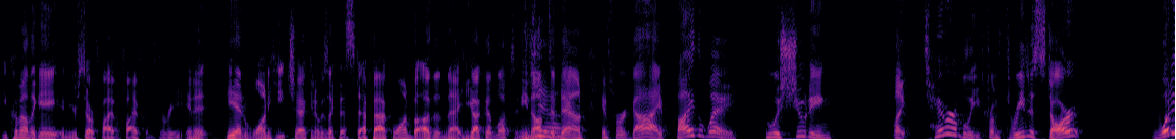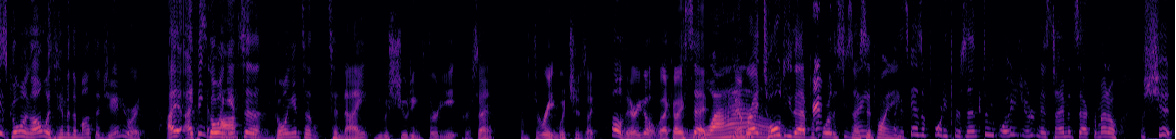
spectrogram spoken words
you come out of the gate and you start five of five from three. And it he had one heat check and it was like the step back one. But other than that, he got good looks and he knocked him down. And for a guy, by the way, who was shooting like terribly from three to start, what is going on with him in the month of January? I, I think It's going into going into tonight, he was shooting 38% from three, which is like, oh, there you go. Like I said, wow. remember I told you that before the season. I said, pointing? this guy's a 40% three point shooter in his time in Sacramento. Well, shit,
